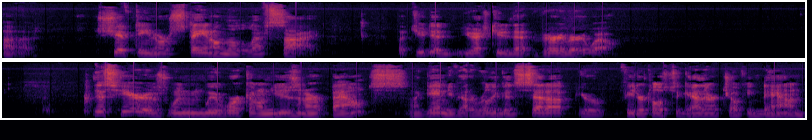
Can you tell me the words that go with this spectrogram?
uh, shifting or staying on the left side. But you did, you executed that very, very well this here is when we're working on using our bounce. Again, you've got a really good setup. Your feet are close together, choking down,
